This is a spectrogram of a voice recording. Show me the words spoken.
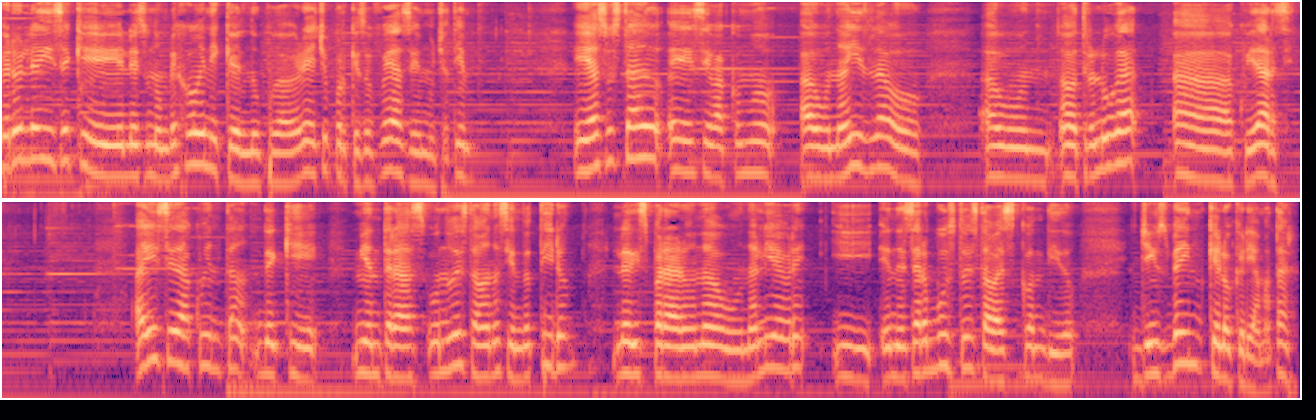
Pero él le dice que él es un hombre joven y que él no pudo haber hecho porque eso fue hace mucho tiempo. Y asustado eh, se va como a una isla o a, un, a otro lugar a cuidarse. Ahí se da cuenta de que mientras unos estaban haciendo tiro, le dispararon a una liebre y en ese arbusto estaba escondido James Bain que lo quería matar.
